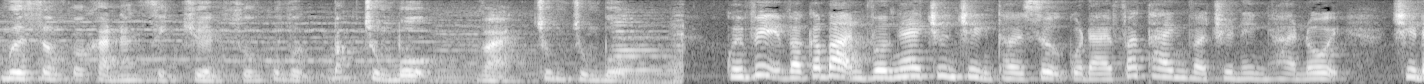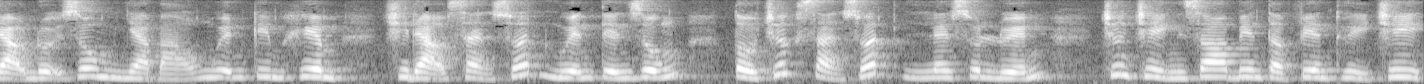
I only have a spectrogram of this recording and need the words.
mưa rông có khả năng dịch chuyển xuống khu vực Bắc Trung Bộ và Trung Trung Bộ. Quý vị và các bạn vừa nghe chương trình thời sự của Đài Phát thanh và Truyền hình Hà Nội, chỉ đạo nội dung nhà báo Nguyễn Kim Khiêm, chỉ đạo sản xuất Nguyễn Tiến Dũng, tổ chức sản xuất Lê Xuân Luyến, chương trình do biên tập viên Thủy Chi,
